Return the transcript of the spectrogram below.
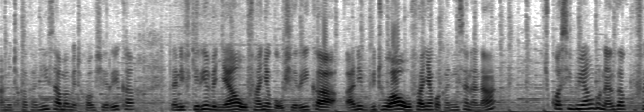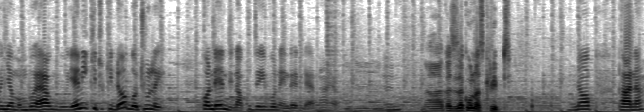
ametoka kanisa ama ametoka ushirika na nifikirie venye hao hufanya kwa ushirika yani vitu wao hufanya kwa kanisa na na chukua simu yangu naanza kufanya mambo yangu yani kitu kidogo tu like content inakuja hivyo naendelea nayo mm -hmm. mm. na kazi zako una script Nope, pana.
